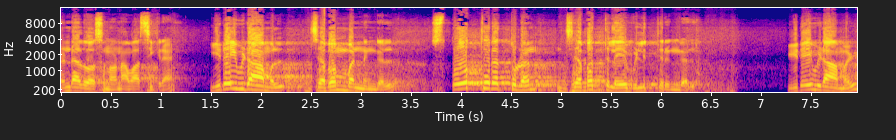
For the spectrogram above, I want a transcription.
ரெண்டாவது வசனம் நான் வாசிக்கிறேன். இடைவிடாமல் ஜெபம் பண்ணுங்கள். ஸ்தோத்திரத்துடன் ஜபத்திலே விழித்திருங்கள். இடைவிடாமல்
